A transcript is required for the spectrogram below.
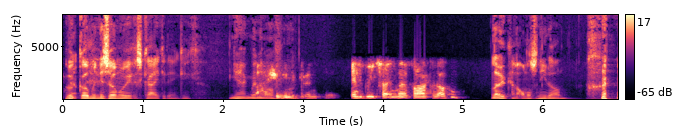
We komen in de zomer weer eens kijken, denk ik. Ja, ik ben er wel voor. in, in de buurt zijn, uh, van harte welkom. Leuk. En anders niet dan.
